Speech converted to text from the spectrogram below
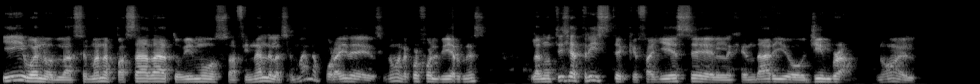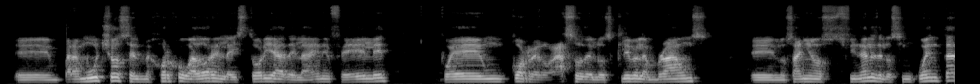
Y bueno, la semana pasada tuvimos a final de la semana, por ahí de, si no me recuerdo, fue el viernes, la noticia triste que fallece el legendario Jim Brown, ¿no? El, eh, para muchos el mejor jugador en la historia de la NFL, fue un corredorazo de los Cleveland Browns, en los años finales de los 50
